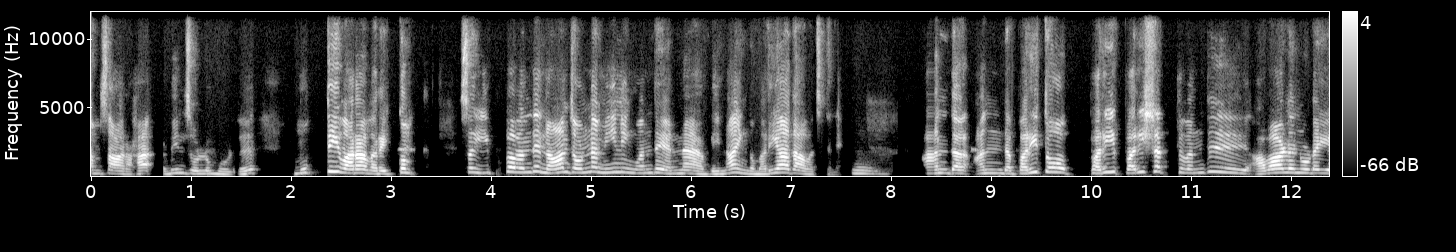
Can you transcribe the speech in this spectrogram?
சம்சாரக அப்படின்னு சொல்லும்போது முக்தி வர வரைக்கும். சோ இப்ப வந்து நான் சொன்ன மீனிங் வந்து என்ன அப்படின்னா இங்க மரியாதா வச்சனே. அந்த அந்த பரிதோ பரி பரிஷத்து வந்து அவளனுடைய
